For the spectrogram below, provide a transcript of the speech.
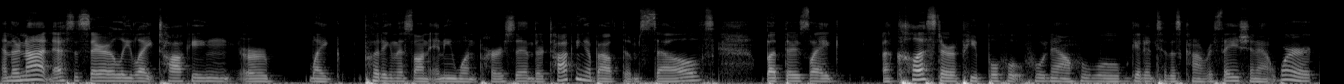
and they're not necessarily like talking or like putting this on any one person. They're talking about themselves, but there's like a cluster of people who, who now who will get into this conversation at work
